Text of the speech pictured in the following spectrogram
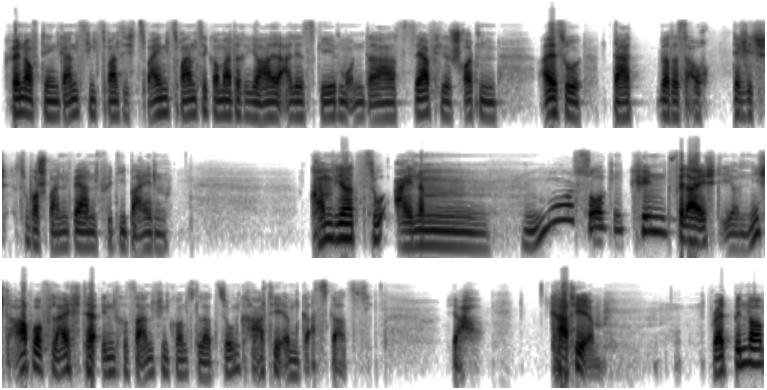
können auf den ganzen 2022er Material alles geben und da sehr viel schrotten. Also da wird es auch, denke ich, super spannend werden für die beiden. Kommen wir zu einem Sorgenkind vielleicht eher nicht, aber vielleicht der interessanten Konstellation KTM Gasgas. Ja, KTM. Brad Binder,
